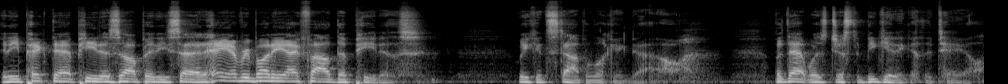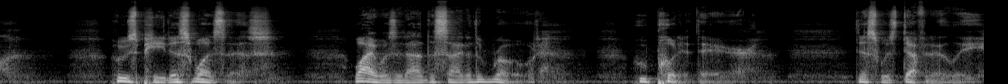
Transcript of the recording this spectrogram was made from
And he picked that penis up and he said, Hey, everybody, I found the penis. we can stop looking now. But that was just the beginning of the tale. Whose Petus was this? Why was it on the side of the road? Who put it there? This was definitely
